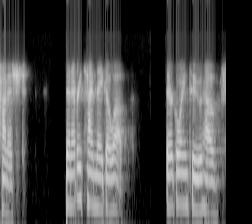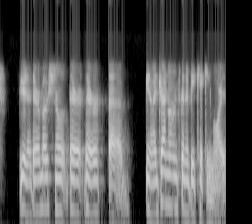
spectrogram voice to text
punished, then every time they go up, they're going to have you know their emotional their their uh, you know adrenaline's going to be kicking more.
